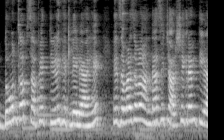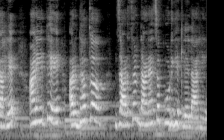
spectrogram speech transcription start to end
दोन कप सफेद तीळ घेतलेले आहेत. हे जवळजवळ अंदाजे चारशे ग्रॅम तीळ आहेत आणि इथे अर्धा कप जाडसर दाण्याचा कूड घेतलेला आहे.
